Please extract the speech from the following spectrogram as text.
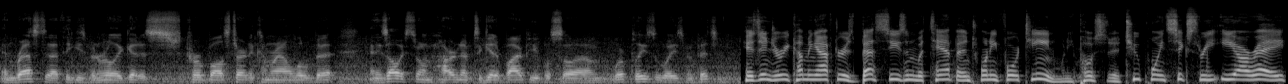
and rested, I think he's been really good. His curveball's starting to come around a little bit, and he's always thrown hard enough to get it by people, so um, we're pleased with the way he's been pitching. His injury coming after his best season with Tampa in 2014 when he posted a 2.63 ERA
